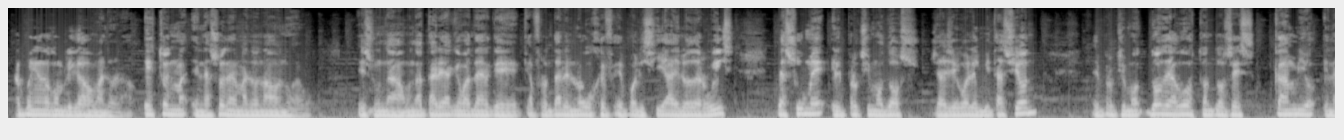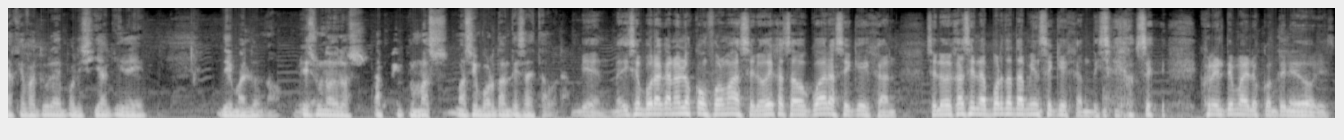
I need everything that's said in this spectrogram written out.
Está poniendo complicado Maldonado. Esto en, la zona de Maldonado Nuevo. Es una, una tarea que va a tener que, que afrontar el nuevo jefe de policía, Herode Ruiz, que asume el próximo 2. Ya llegó la invitación. El próximo 2 de agosto, entonces, cambio en la jefatura de policía aquí de, de Maldonado. Bien. Es uno de los aspectos más, más importantes a esta hora. bien. Me dicen por acá, no los conformás, se los dejas a dos cuadras, se quejan. Se los dejas en la puerta, también se quejan, dice José, con el tema de los contenedores.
